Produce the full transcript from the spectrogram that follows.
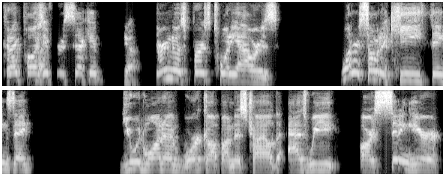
could I pause yeah. you for a second? Yeah. During those first 20 hours, what are some of the key things that you would want to work up on this child as we are sitting here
